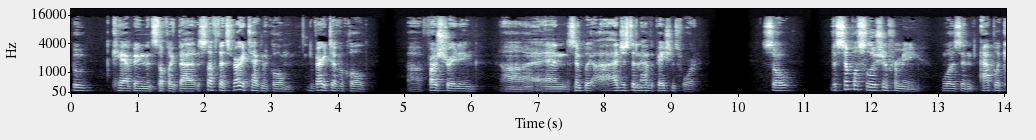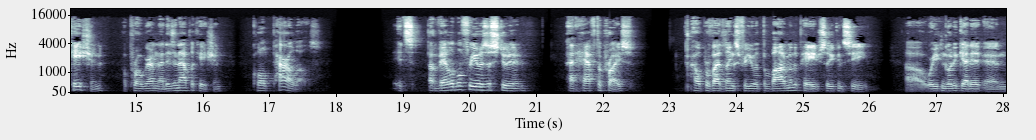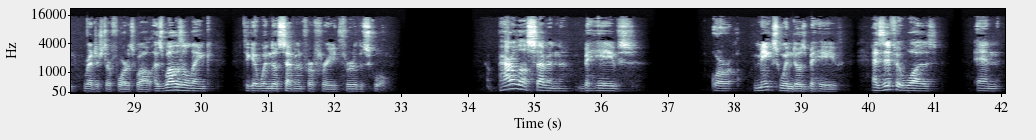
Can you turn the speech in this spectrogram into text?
boot camping and stuff like that. Stuff that's very technical, very difficult, uh, frustrating, uh, and simply I just didn't have the patience for it. So the simple solution for me was an application, a program that is an application called Parallels. It's available for you as a student at half the price I'll provide links for you at the bottom of the page so you can see uh, where you can go to get it and register for it as well, as well as a link to get Windows 7 for free through the school. Parallel 7 behaves or makes Windows behave as if it was an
